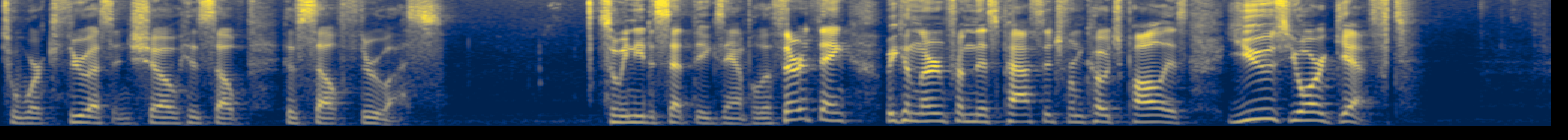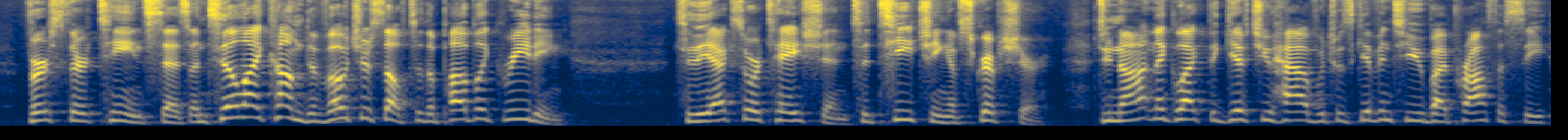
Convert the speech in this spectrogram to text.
to work through us and show himself, himself through us. So we need to set the example. The third thing we can learn from this passage from Coach Paul is use your gift. Verse 13 says, Until I come, devote yourself to the public reading, to the exhortation, to teaching of Scripture. Do not neglect the gift you have, which was given to you by prophecy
